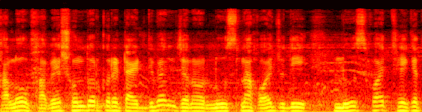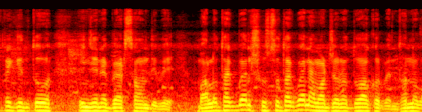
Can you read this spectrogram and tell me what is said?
ভালোভাবে সুন্দর করে টাইট দিবেন যেন লুজ না হয়। যদি লুজ হয়, সেক্ষেত্রে কিন্তু ইঞ্জিনে ব্যাট সাউন্ড দিবে। ভালো থাকবেন, সুস্থ থাকবেন। আমার জন্য দোয়া করবেন। ধন্যবাদ।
